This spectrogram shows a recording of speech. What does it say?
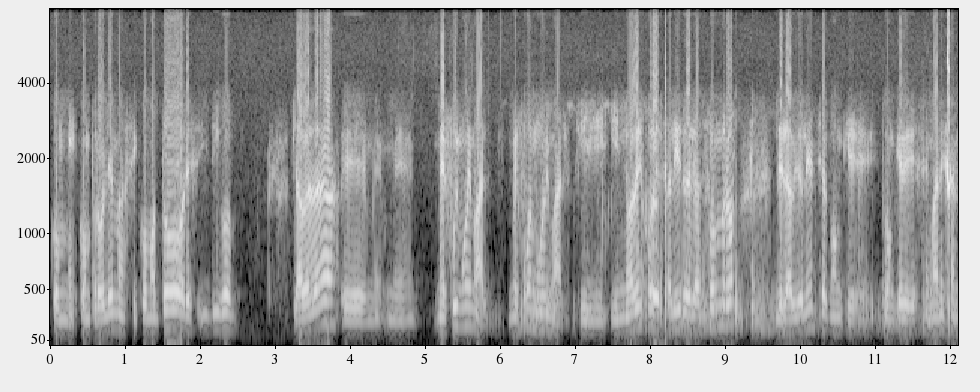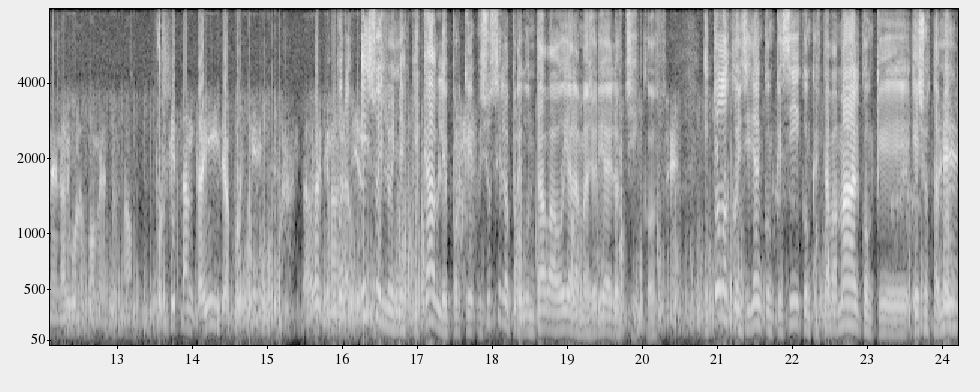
con, con, problemas psicomotores y digo la verdad eh, me, me, fui muy mal me fue muy mal y, y, no dejo de salir del asombro de la violencia con que con que se manejan en algunos momentos no ¿por qué tanta ira? ¿por qué? la verdad que no bueno eso es lo inexplicable porque yo se lo preguntaba hoy a la mayoría de los chicos y todos coincidían con que sí, con que estaba mal, con que ellos también.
